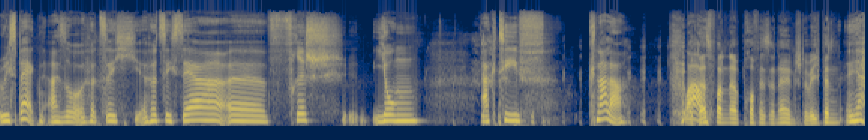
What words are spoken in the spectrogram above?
Respekt. Also hört sich, hört sich sehr äh, frisch, jung, aktiv, Knaller. Wow. Und das von einer professionellen Stimme. Ich bin, ja.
